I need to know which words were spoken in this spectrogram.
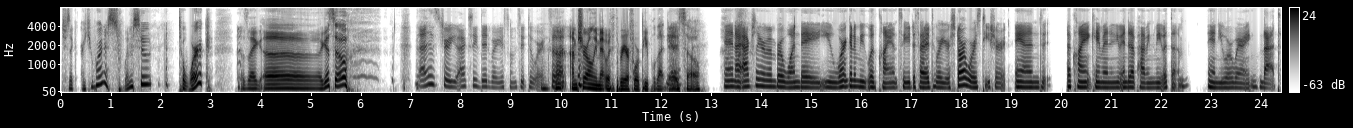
She's like, "Are you wearing a swimsuit to work?" I was like, "Uh, I guess so." That is true. You actually did wear your swimsuit to work. So Uh, I'm sure I only met with three or four people that day. Yeah. So And I actually remember one day you weren't going to meet with clients, so you decided to wear your Star Wars t shirt. And a client came in and you ended up having to meet with them. And you were wearing that.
